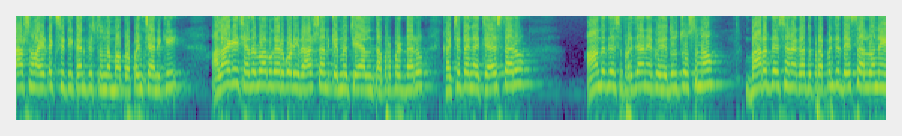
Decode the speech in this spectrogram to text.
రాష్ట్రంలో హైటెక్ సిటీ కనిపిస్తుందమ్మా ప్రపంచానికి. అలాగే చంద్రబాబు గారు కూడా ఈ రాష్ట్రానికి ఎన్నో చేయాలని తపరపడ్డారు ఖచ్చితంగా చేస్తారు. ఆంధ్రదేశ్ ప్రజానీకం ఎదురు చూస్తున్నాం. భారతదేశంలో కాదు ప్రపంచ దేశాల్లోనే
